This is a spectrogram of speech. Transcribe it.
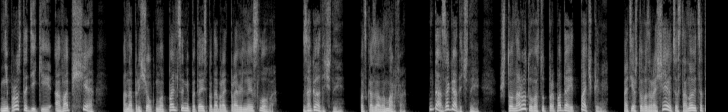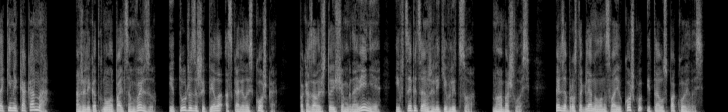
Не просто дикие, а вообще...» Она прищелкнула пальцами, пытаясь подобрать правильное слово. «Загадочные», — подсказала Марфа. «Да, загадочные. Что народ у вас тут пропадает пачками, а те, что возвращаются, становятся такими, как она». Анжелика ткнула пальцем в Эльзу, и тут же зашипела, оскалилась кошка. Показалось, что еще мгновение, и вцепится Анжелике в лицо. Но обошлось. Эльза просто глянула на свою кошку, и та успокоилась.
